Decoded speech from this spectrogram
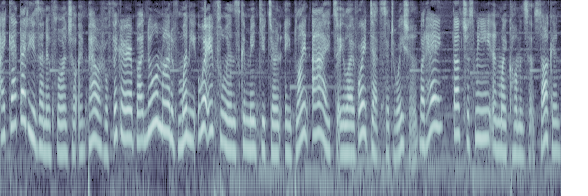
I get that he's an influential and powerful figure, but no amount of money or influence can make you turn a blind eye to a life or death situation. But hey, that's just me and my common sense talking.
